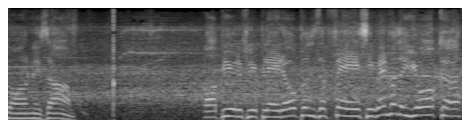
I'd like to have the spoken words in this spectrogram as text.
on his arm. Oh, beautifully played. Opens the face. He went for the Yorker.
